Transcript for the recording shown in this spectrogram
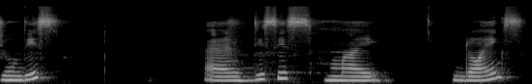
zoom this and this is my drawings.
